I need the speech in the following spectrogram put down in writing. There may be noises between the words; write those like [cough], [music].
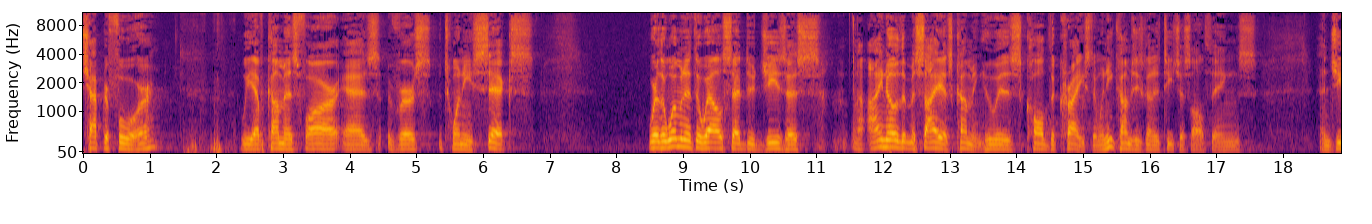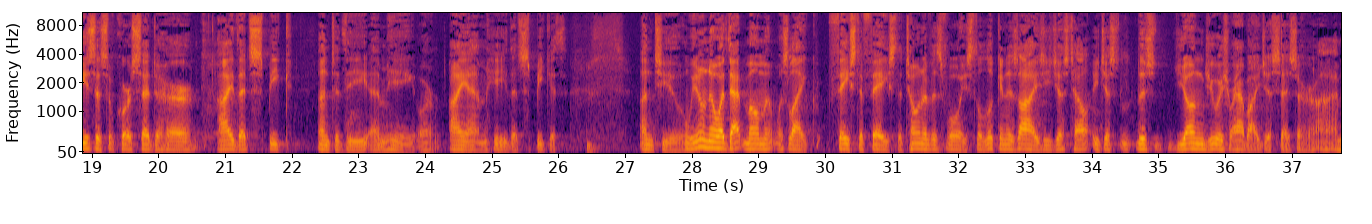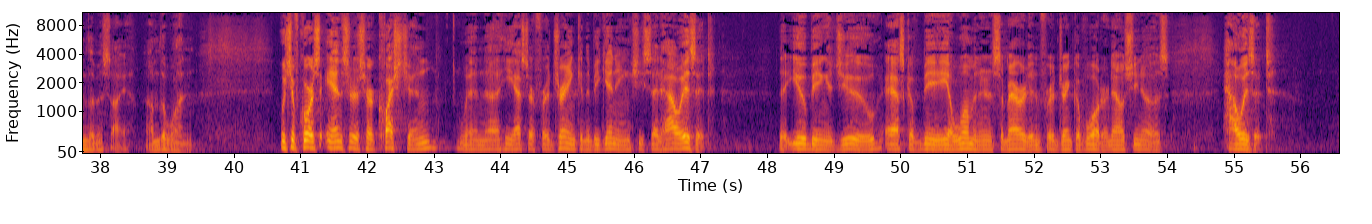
chapter 4. We have come as far as verse 26, where the woman at the well said to Jesus, I know that Messiah is coming, who is called the Christ, and when he comes, he's going to teach us all things. And Jesus, of course, said to her, I that speak unto thee am he, or I am he that speaketh unto you. We don't know what that moment was like, face to face, the tone of his voice, the look in his eyes. He just tell, he just, this young Jewish rabbi just says to her, I'm the Messiah. I'm the one. Which, of course, answers her question when uh, he asked her for a drink in the beginning. She said, How is it that you, being a Jew, ask of me, a woman and a Samaritan, for a drink of water? Now she knows. How is it?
